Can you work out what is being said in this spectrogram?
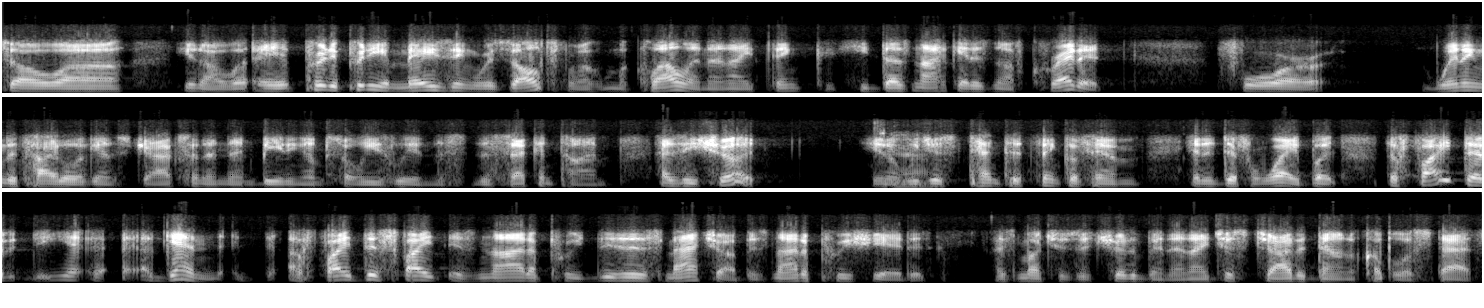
So uh, you know, a pretty pretty amazing result from McClellan, and I think he does not get enough credit for winning the title against Jackson and then beating him so easily in the, the second time, as he should. You know, yeah. we just tend to think of him in a different way. But the fight that, again, a fight. This fight is not a pre, this matchup is not appreciated as much as it should have been. And I just jotted down a couple of stats.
